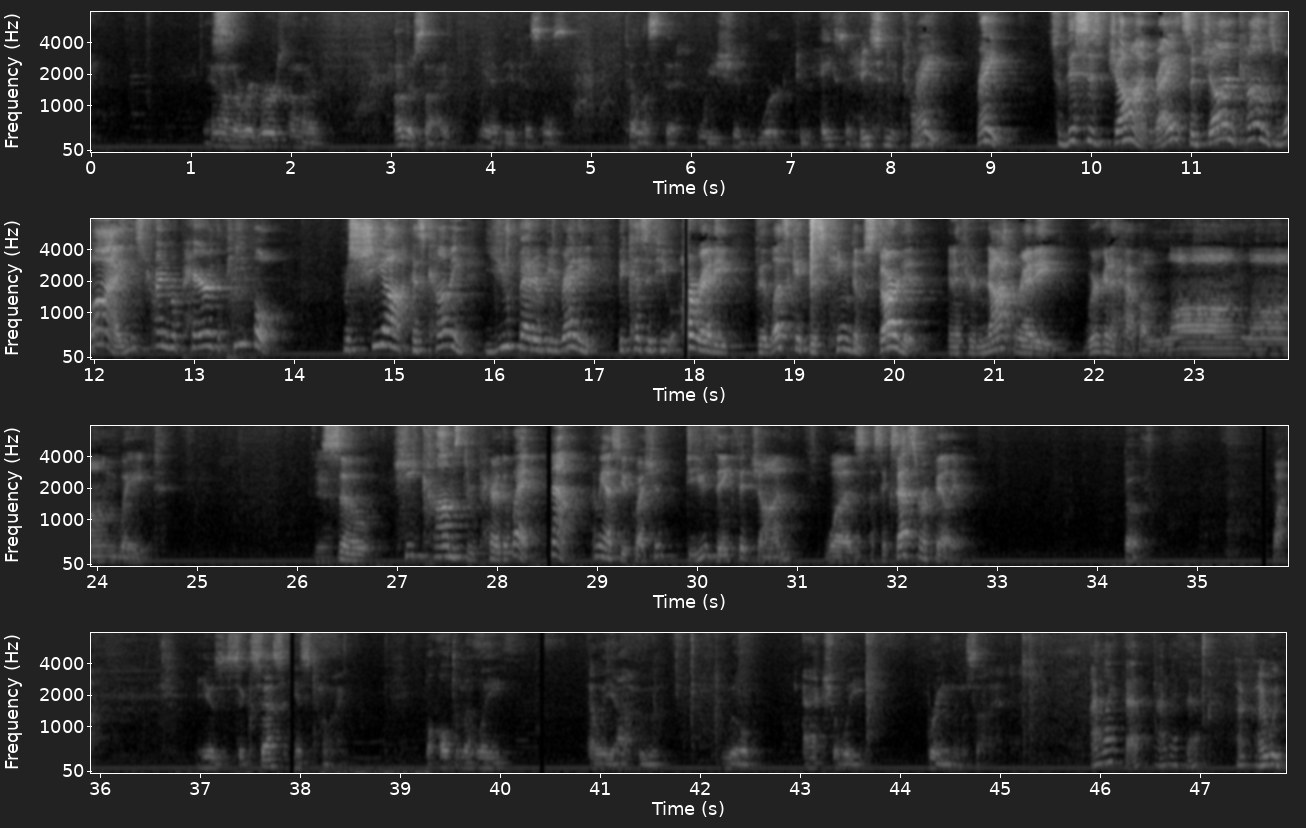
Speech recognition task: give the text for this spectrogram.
And on the reverse, on the other side, we have the epistles tell us that we should work to hasten. Hasten to come. Right, right. So this is John, right? So John comes. Why? He's trying to prepare the people. Mashiach is coming. You better be ready because if you are ready, then let's get this kingdom started. And if you're not ready, we're going to have a long, long wait. Yeah. So he comes to prepare the way. Now, let me ask you a question. Do you think that John was a success or a failure? Both. Why? He was a success in his time, but ultimately, Eliyahu will actually bring the Messiah. I like that. I like that. I, I would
